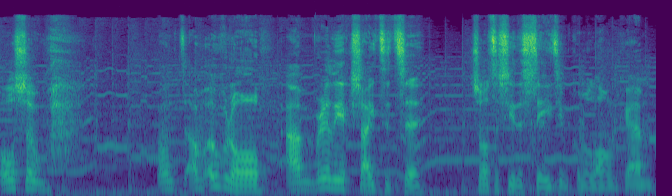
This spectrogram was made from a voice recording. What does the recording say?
Also, on, on, overall, I'm really excited to sort of see the stadium come along. Um,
